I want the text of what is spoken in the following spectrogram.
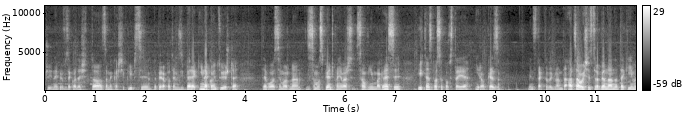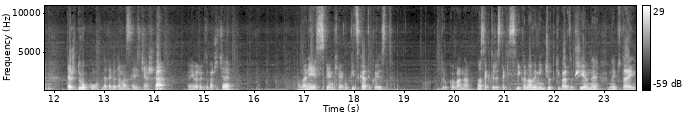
Czyli najpierw zakłada się to, zamyka się klipsy, dopiero potem ziperek i na końcu jeszcze te włosy można ze sobą spiąć, ponieważ są w nim magnesy i w ten sposób powstaje irokez. Więc tak to wygląda. A całość jest zrobiona na takim też druku, dlatego ta maska jest ciężka, ponieważ jak zobaczycie, ona nie jest z pianki jak u Kicka, tylko jest drukowana. Nosek też jest taki silikonowy, mięciutki, bardzo przyjemny. No i tutaj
